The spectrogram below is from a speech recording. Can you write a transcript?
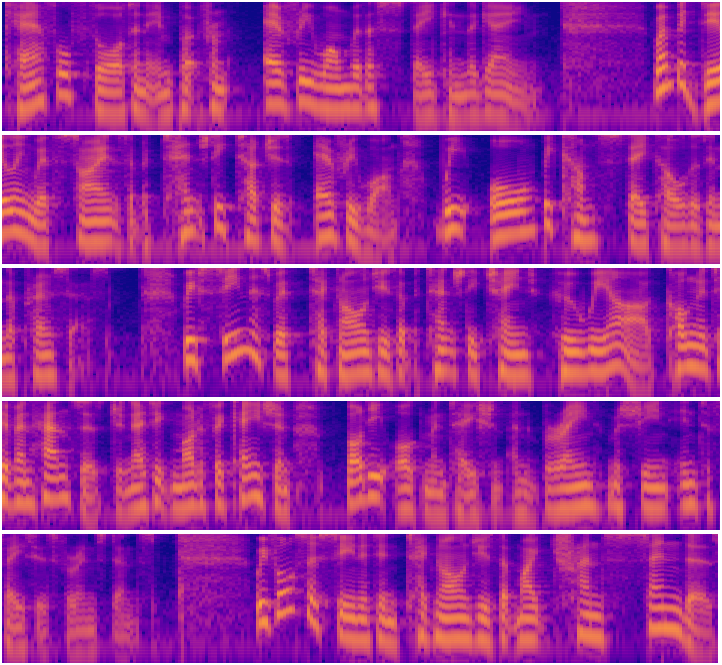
careful thought and input from everyone with a stake in the game. When we're dealing with science that potentially touches everyone, we all become stakeholders in the process. We've seen this with technologies that potentially change who we are cognitive enhancers, genetic modification, body augmentation, and brain machine interfaces, for instance. We've also seen it in technologies that might transcend us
